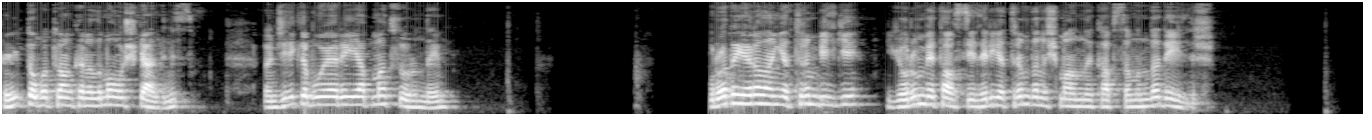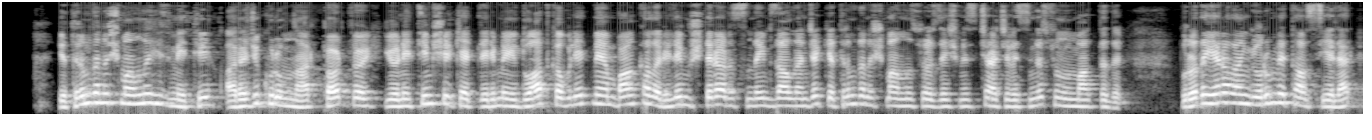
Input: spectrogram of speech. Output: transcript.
Kripto Batuhan kanalıma hoş geldiniz. Öncelikle bu uyarıyı yapmak zorundayım. Burada yer alan yatırım bilgi, yorum ve tavsiyeleri yatırım danışmanlığı kapsamında değildir. Yatırım danışmanlığı hizmeti, aracı kurumlar, portföy, yönetim şirketleri, mevduat kabul etmeyen bankalar ile müşteri arasında imzalanacak yatırım danışmanlığı sözleşmesi çerçevesinde sunulmaktadır. Burada yer alan yorum ve tavsiyeler,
